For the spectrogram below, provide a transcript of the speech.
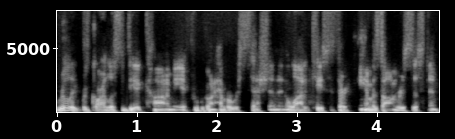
really, regardless of the economy. If we're going to have a recession, in a lot of cases, they're Amazon resistant.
